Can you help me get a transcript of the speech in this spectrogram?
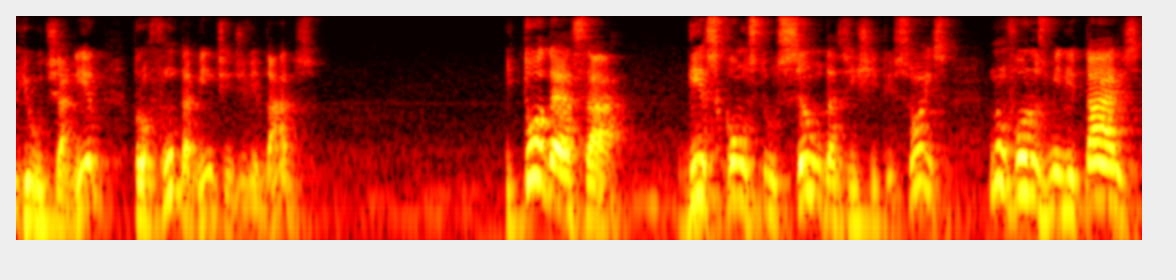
Rio de Janeiro profundamente endividados. E toda essa desconstrução das instituições não foram os militares,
